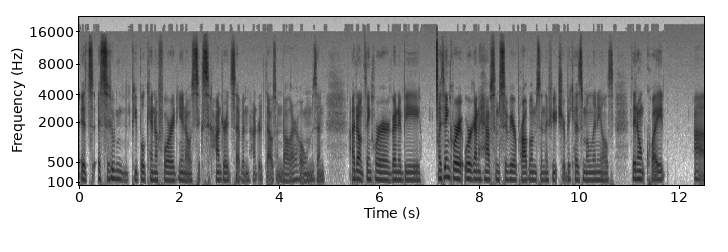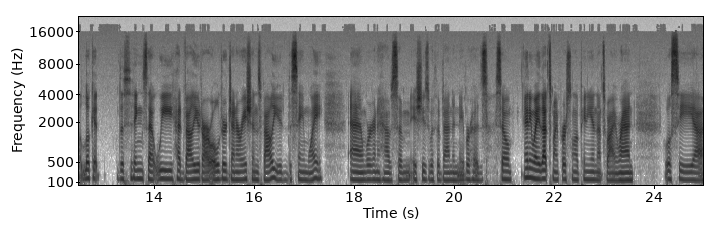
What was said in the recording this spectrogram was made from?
it's assumed people can afford. You know, six hundred, seven hundred thousand dollar homes, and I don't think we're going to be I think we're we're going to have some severe problems in the future because millennials they don't quite uh, look at the things that we had valued our older generations valued the same way. And we're going to have some issues with abandoned neighborhoods. So anyway that's my personal opinion. That's why i ran. We'll see uh,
